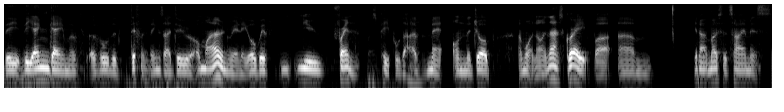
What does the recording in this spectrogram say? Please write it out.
the the end game of, of all the different things I do on my own, really, or with new friends, people that I've met on the job and whatnot, and that's great. But um, you know, most of the time it's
